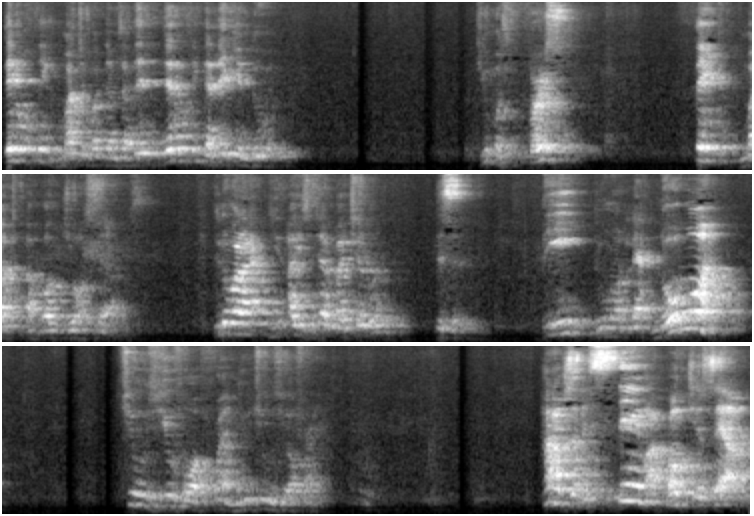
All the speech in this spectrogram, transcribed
They don't think much about themselves. They, they don't think that they can do it. But you must first think much about yourselves. You know what I, I used to tell my children? Listen, be, do not let no one choose you for a friend. You choose your friend. Have some esteem about yourselves.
